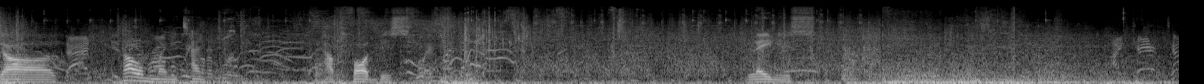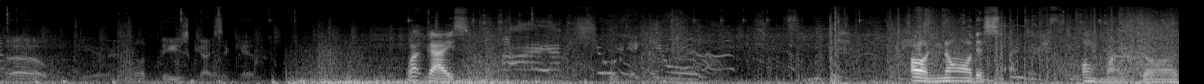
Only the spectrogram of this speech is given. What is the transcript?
god. How many times. I have fought this. Ladies. What guys? Oh no, this. Oh my god.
